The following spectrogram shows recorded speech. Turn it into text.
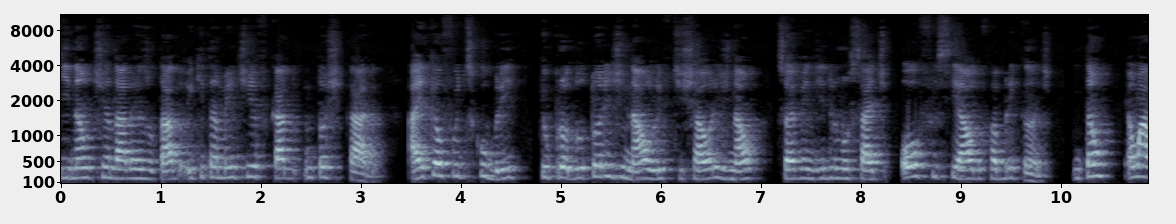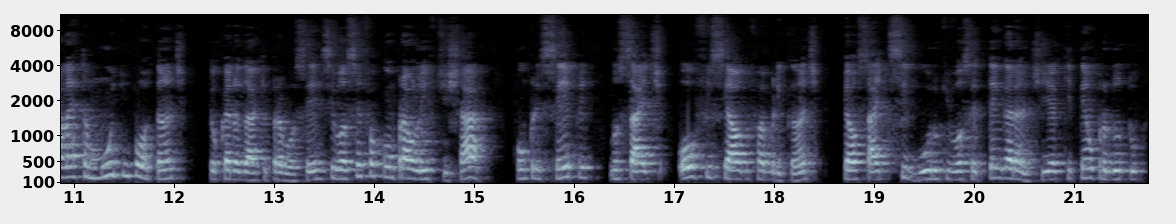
que não tinha dado resultado e que também tinha ficado intoxicado. Aí que eu fui descobrir que o produto original, o Lift Chá original, só é vendido no site oficial do fabricante. Então, é um alerta muito importante que eu quero dar aqui para você. Se você for comprar o Lift Chá, compre sempre no site oficial do fabricante, que é o site seguro, que você tem garantia, que tem um produto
